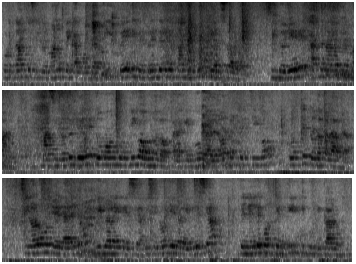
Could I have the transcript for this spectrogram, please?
Por tanto, si tu hermano peca contra ti, ve y repréndele estando tú y él solo. Si te oyere, has ganado a tu hermano. Mas si no te oyere, toma un contigo a uno o dos, para que en boca de los otros testigos conste toda palabra. Si no lo oyere a ellos, dile a la iglesia. Y si no oyere a la iglesia, tenedle por gentil y publicano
